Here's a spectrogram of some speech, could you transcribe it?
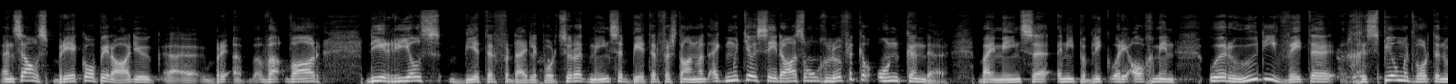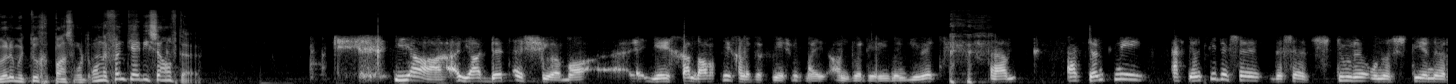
in selfs breuke op die radio uh, bre, uh, waar die reëls beter verduidelik word sodat mense beter verstaan want ek moet jou sê daar's 'n ongelooflike onkunde by mense in die publiek oor die algemeen oor hoe die wette gespeel moet word en hoe hulle moet toegepas word. Ondervind jy dieselfde? Ja, ja, dit is so, maar uh, jy gaan dalk nie gelukkig wees met my antwoord hierdie, want jy weet, ehm um, ek dink nie ek dink nie dis 'n dis 'n stoere ondersteuner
